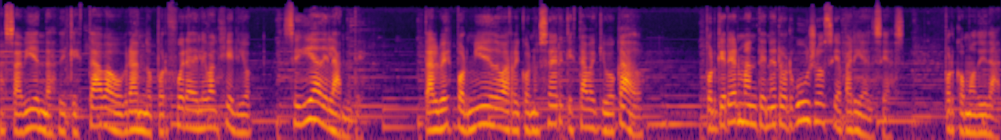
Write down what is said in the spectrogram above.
a sabiendas de que estaba obrando por fuera del Evangelio, seguía adelante, tal vez por miedo a reconocer que estaba equivocado, por querer mantener orgullos y apariencias, por comodidad.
